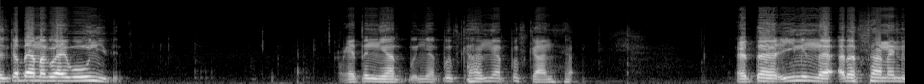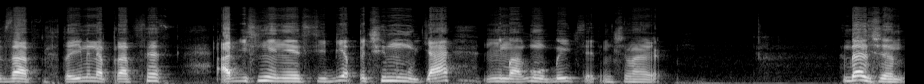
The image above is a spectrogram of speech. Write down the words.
есть, когда я могла его унизить. Это не, оп не опускание, опускание. Это именно рационализация, это именно процесс объяснение себе, почему я не могу быть с этим человеком. Дальше,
